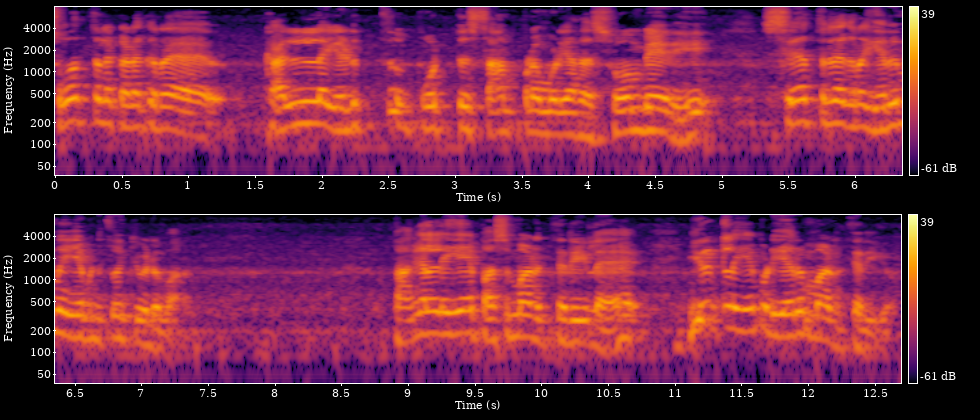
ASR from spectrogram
சோத்துல கிடக்கிற கல்லை எடுத்து போட்டு சாப்பிட முடியாத சோம்பேறி சேத்துல இருக்கிற எருமை எப்படி தூக்கி விடுவான் பகல்லையே பசுமாடு தெரியல இருட்டில் எப்படி எருமாடு தெரியும்?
